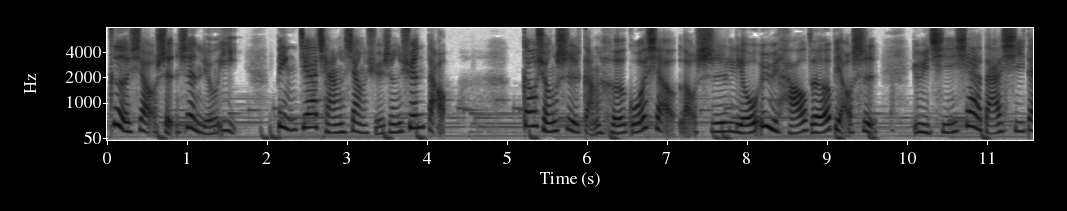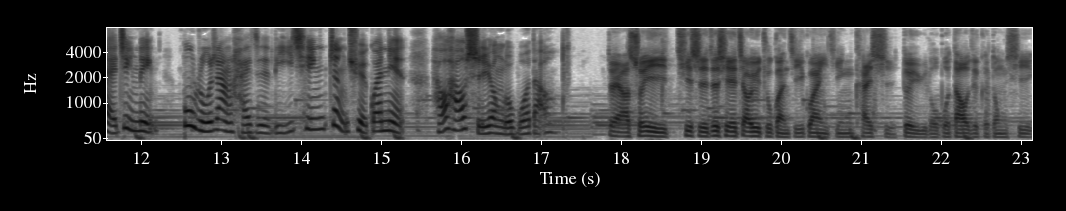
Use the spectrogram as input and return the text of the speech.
各校审慎留意，并加强向学生宣导。高雄市港和国小老师刘玉豪则表示，与其下达西带禁令。不如让孩子厘清正确观念，好好使用萝卜刀。对啊，所以其实这些教育主管机关已经开始对于萝卜刀这个东西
